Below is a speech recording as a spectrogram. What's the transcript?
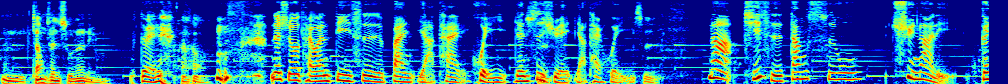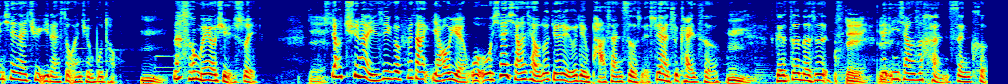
嗯，张纯淑那里吗？对，那时候台湾第一次办亚太会议，人智学亚太会议。是。那其实当初去那里，跟现在去宜兰是完全不同。嗯。那时候没有雪穗。要去那也是一个非常遥远。我我现在想起来，我都觉得有点爬山涉水。虽然是开车，嗯，可是真的是对，那印象是很深刻。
